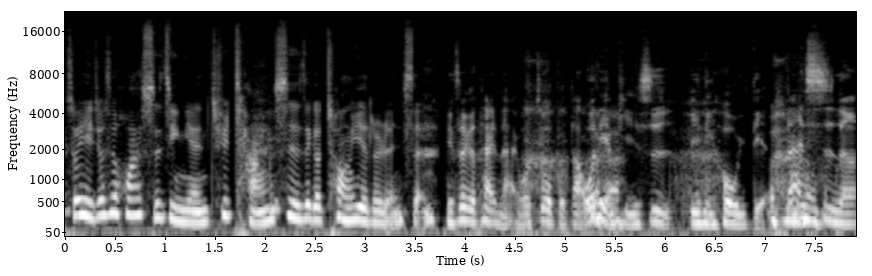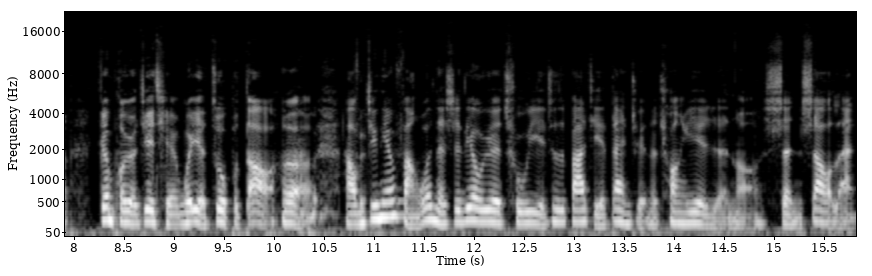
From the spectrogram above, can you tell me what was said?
所以就是花十几年去尝试这个创业的人生。你这个太难，我做不到。我脸皮是比你厚一点，但是呢，跟朋友借钱我也做不到。呵，好，我们今天访问的是六月初，也就是八节蛋卷的创业人哦，沈少兰。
